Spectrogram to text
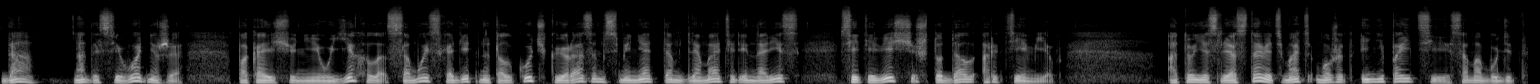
Да, надо сегодня же, пока еще не уехала, самой сходить на толкучку и разом сменять там для матери на рис все те вещи, что дал Артемьев. А то, если оставить, мать может и не пойти, сама будет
